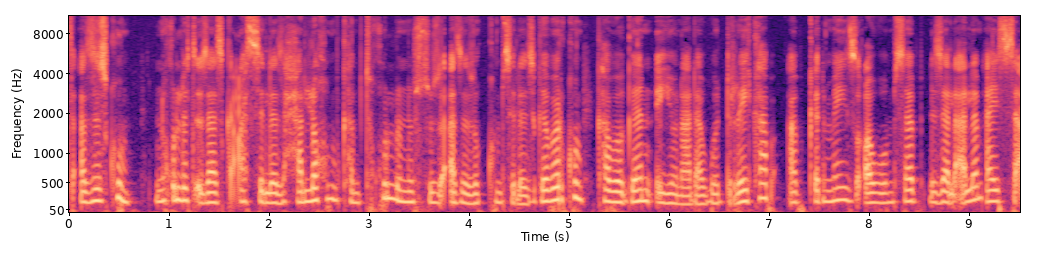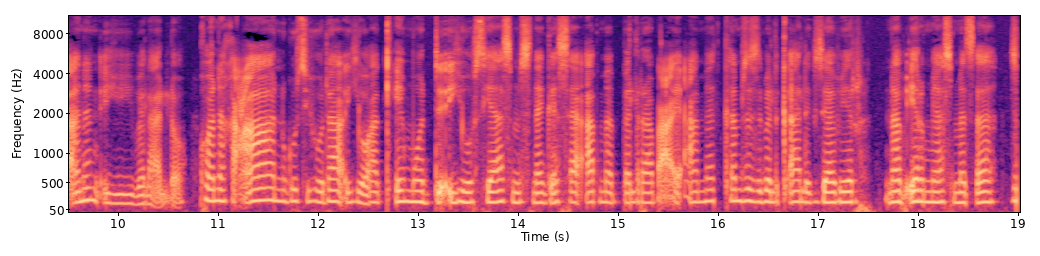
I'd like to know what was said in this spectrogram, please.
ዝተኣዘዝኩም፣ ንዅሉ ትእዛዝ ከኣ ስለ ዝሓለኹም፣ ከምቲ ዅሉ ንሱ ዝኣዘዘኩም ስለ ዝገበርኩም፣ ካብ ወገን እዮናዳብ ወዲ ሬካብ ኣብ ቅድመይ ዝቐውም ሰብ ንዘለኣለም ኣይሰኣንን እዩ ይብል ኣሎ። ኰነ ኸዓ፣ ንጉስ ይሁዳ ኢዮኣቄም ወዲ ኢዮስያስ ምስ ነገሰ ኣብ መበል ራብዓይ ዓመት፣ ከምዚ ዚብል ቃል እግዚኣብሄር ናብ ኤርምያስ መጸ፣ እዚ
